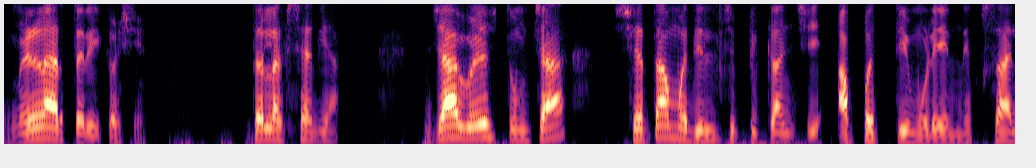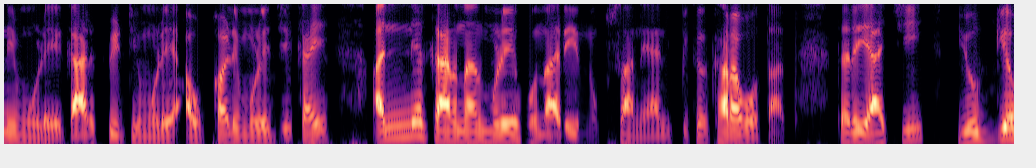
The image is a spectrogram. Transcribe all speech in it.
मिळणार तरी कशी? तर लक्षात घ्या ज्यावेळेस तुमच्या शेतामधील जी पिकांची आपत्तीमुळे नुकसानीमुळे गारपिटीमुळे अवकाळीमुळे जे काही अन्य कारणांमुळे होणारी नुकसान आहे आणि पिकं खराब होतात तर याची योग्य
